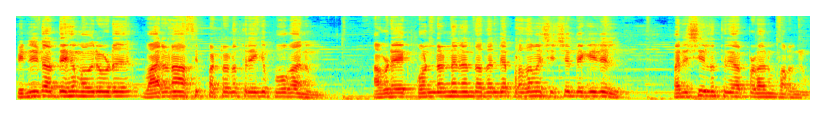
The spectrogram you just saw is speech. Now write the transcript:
പിന്നീട് അദ്ദേഹം അവരോട് വാരണാസി പട്ടണത്തിലേക്ക് പോകാനും അവിടെ കൊണ്ടണ്ണനന്ദ തന്റെ പ്രഥമ ശിഷ്യന്റെ കീഴിൽ പരിശീലനത്തിൽ ഏർപ്പെടാനും പറഞ്ഞു.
